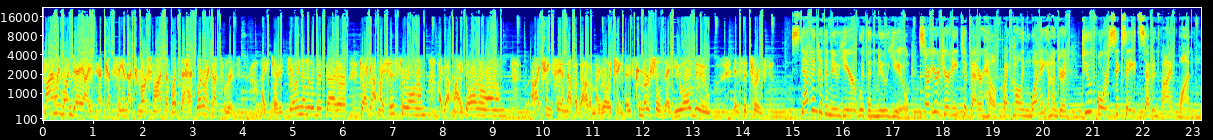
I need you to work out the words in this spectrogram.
finally one day I, I kept seeing that commercial and I said, what the heck? What do I got to lose? I started feeling a little bit better. So I got my sister on them. I got my daughter on them. I can't say enough about them. I really can't. Those commercials that you all do is the truth. Step into the new year with a new you. Start your journey to better health by calling 1 800 246 8751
